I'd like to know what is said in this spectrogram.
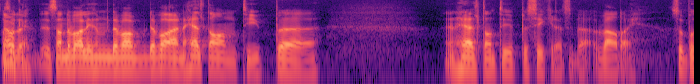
Altså, okay. det, er det, var liksom, det, var, det var en helt annen type En helt annen type sikkerhetshverdag. Så på,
